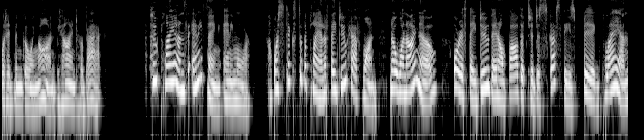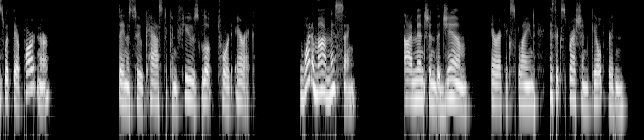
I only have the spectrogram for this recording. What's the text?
what had been going on behind her back. Who plans anything anymore? Or sticks to the plan if they do have one? No one I know. Or if they do, they don't bother to discuss these big plans with their partner. Dana Sue cast a confused look toward Eric. What am I missing? I mentioned the gym. Eric explained, his expression guilt ridden.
